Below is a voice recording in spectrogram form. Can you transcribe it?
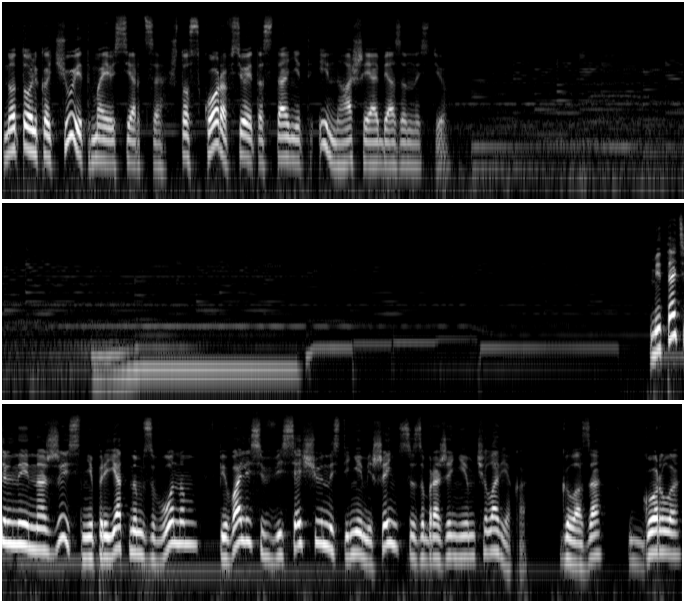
но только чует мое сердце, что скоро все это станет и нашей обязанностью». Метательные ножи с неприятным звоном впивались в висящую на стене мишень с изображением человека. Глаза, горло,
